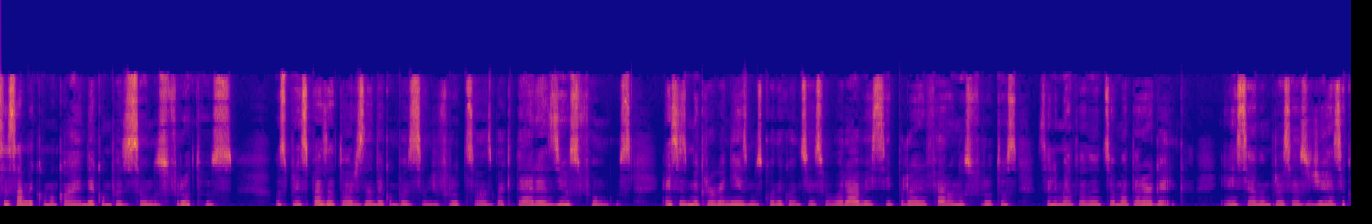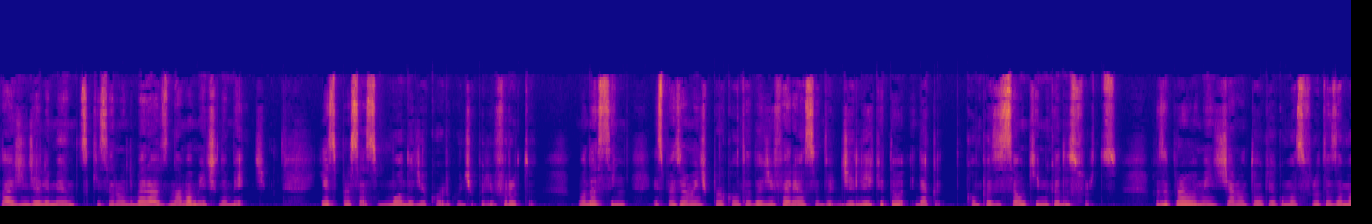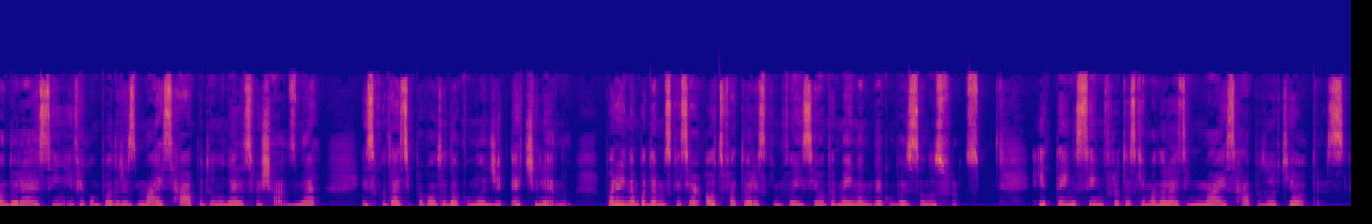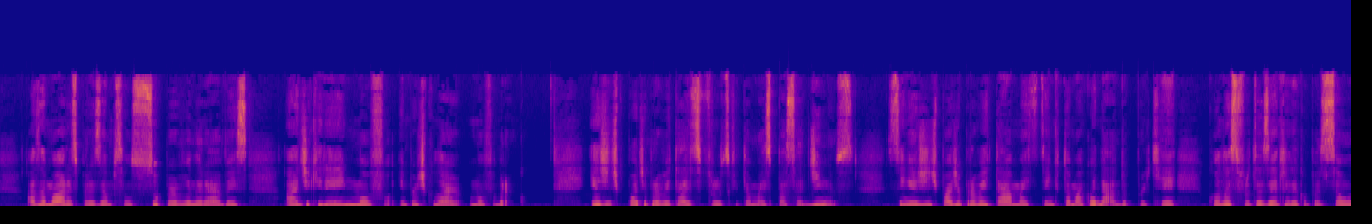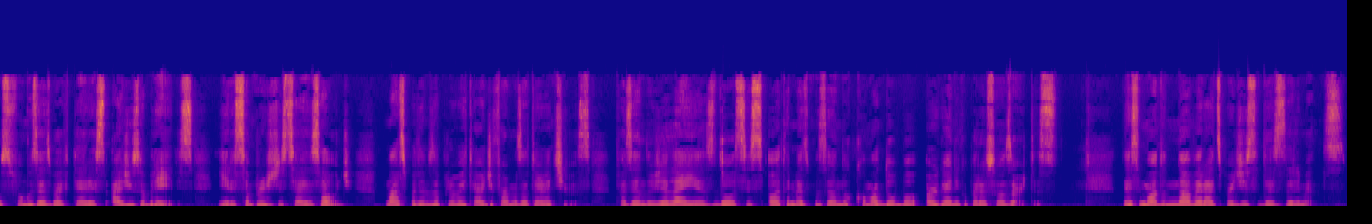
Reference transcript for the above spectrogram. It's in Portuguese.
Você sabe como ocorre a decomposição dos frutos? Os principais atores na decomposição de frutos são as bactérias e os fungos. Esses micro-organismos, quando em condições favoráveis, se proliferam nos frutos, se alimentando de sua matéria orgânica, iniciando um processo de reciclagem de alimentos que serão liberados novamente no ambiente. E esse processo muda de acordo com o tipo de fruto? Muda sim, especialmente por conta da diferença de líquido e da composição química dos frutos. Você provavelmente já notou que algumas frutas amadurecem e ficam podres mais rápido em lugares fechados, né? Isso acontece por conta do acúmulo de etileno. Porém, não podemos esquecer outros fatores que influenciam também na decomposição dos frutos. E tem sim frutas que amadurecem mais rápido do que outras. As amoras, por exemplo, são super vulneráveis a adquirirem mofo, em particular o mofo branco. E a gente pode aproveitar esses frutos que estão mais passadinhos? Sim, a gente pode aproveitar, mas tem que tomar cuidado, porque quando as frutas entram em decomposição, os fungos e as bactérias agem sobre eles, e eles são prejudiciais à saúde. Mas podemos aproveitar de formas alternativas, fazendo geleias, doces ou até mesmo usando como adubo orgânico para suas hortas. Desse modo, não haverá desperdício desses alimentos.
